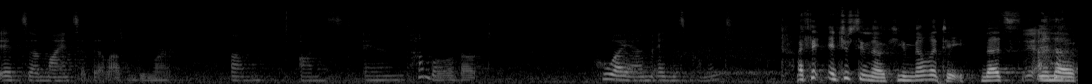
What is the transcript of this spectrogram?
it's a mindset that allows me to be more um, honest and humble about who I am in this moment. I think interesting though humility. That's Yeah. you know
